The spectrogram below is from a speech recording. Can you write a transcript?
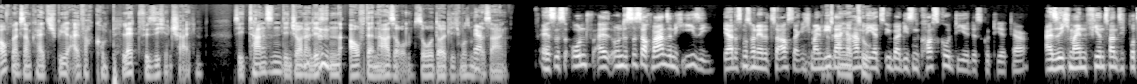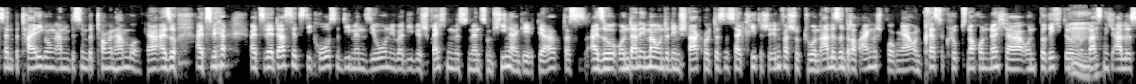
Aufmerksamkeitsspiel einfach komplett für sich entscheiden. Sie tanzen den Journalisten auf der Nase rum. So deutlich muss man Ja. das sagen. Es ist unf äh, und es ist auch wahnsinnig easy. Ja, das muss man ja dazu auch sagen. Ich meine, wie Das lange haben wir jetzt über diesen Costco-Deal diskutiert, ja? Also ich meine, 24 Prozent Beteiligung an ein bisschen Beton in Hamburg, ja? Also als wäre als wäre das jetzt die große Dimension, über die wir sprechen müssen, wenn es um China geht, ja? Das ist also und dann immer unter dem Schlagwort, das ist halt kritische Infrastruktur und alle sind drauf angesprungen, ja? Und Presseclubs noch und nöcher und Berichte und Mhm. was nicht alles.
